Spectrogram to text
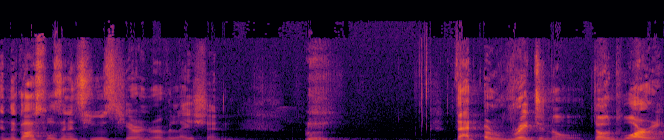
in the Gospels and it's used here in Revelation. that original, don't worry,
